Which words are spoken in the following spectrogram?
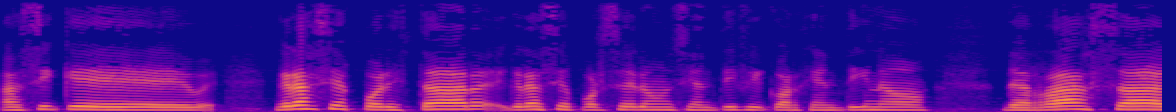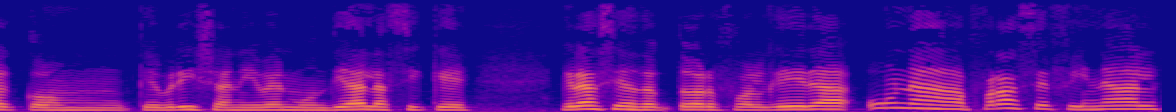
Así que gracias por estar, gracias por ser un científico argentino de raza, con, que brilla a nivel mundial. Así que gracias, doctor Folguera. Una frase final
